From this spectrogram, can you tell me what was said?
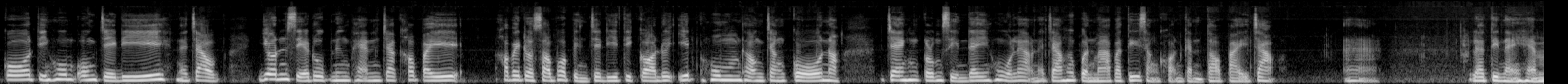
โกตีหุ้มองค์เจดีย์นะเจ้าย่นเสียรูปหนึ่งแผ่นจะเข้าไป เขาไปตรวจสอบพราะเป็นเจดีย์ติกอด้วยอิฐหุ้มทองจังโกเนาะแจ้งกรมศิลป์ได้หู้แล้วนะเจ้าเพิ่งเปิดมาปฏิสังขรณ์กันต่อไปเจ้า อ่า แล้วตีไหนแฮม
